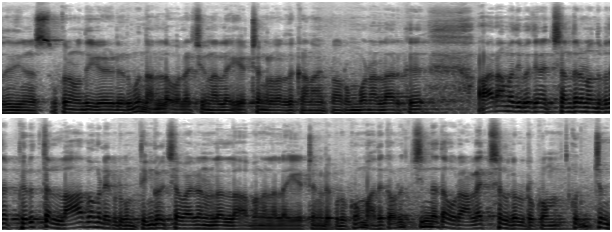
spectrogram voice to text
அதிபதியான சுக்கரன் வந்து ஏழு இருக்கும் நல்ல வளர்ச்சி நல்ல ஏற்றங்கள் வர்றதுக்கான இப்போ ரொம்ப நல்லா இருக்குது ஆறாம் அதிபதியான சந்திரன் வந்து பார்த்தீங்கன்னா பெருத்த லாபங்களை கொடுக்கும். திங்கள் செவ்வாயில் நல்ல லாபங்கள் நல்ல ஏற்றங்களை கொடுக்கும். அதுக்கப்புறம் சின்னதாக ஒரு அலைச்சல்கள் இருக்கும். கொஞ்சம்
